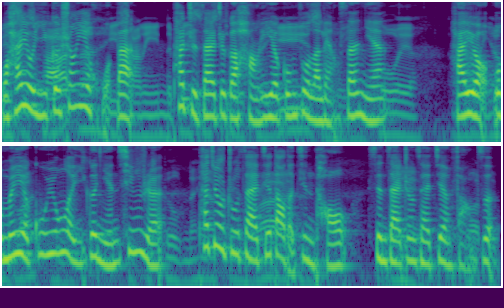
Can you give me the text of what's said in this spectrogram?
我还有一个商业伙伴，他只在这个行业工作了两三年。还有，我们也雇佣了一个年轻人，他就住在街道的尽头，现在正在建房子。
